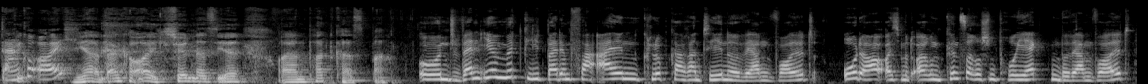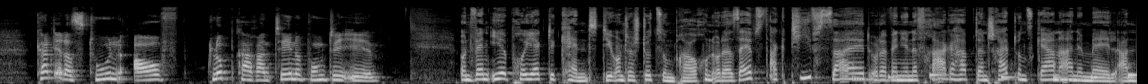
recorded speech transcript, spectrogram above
Danke euch. Ja, danke euch. Schön, dass ihr euren Podcast macht. Und wenn ihr Mitglied bei dem Verein Club Quarantäne werden wollt oder euch mit euren künstlerischen Projekten bewerben wollt, könnt ihr das tun auf clubquarantäne.de. Und wenn ihr Projekte kennt, die Unterstützung brauchen oder selbst aktiv seid oder wenn ihr eine Frage habt, dann schreibt uns gerne eine Mail an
